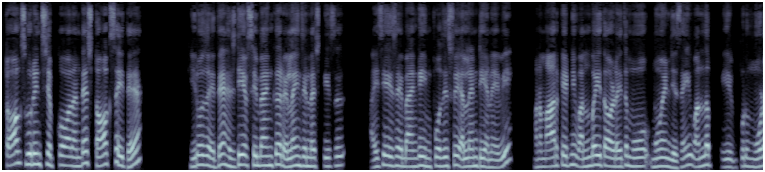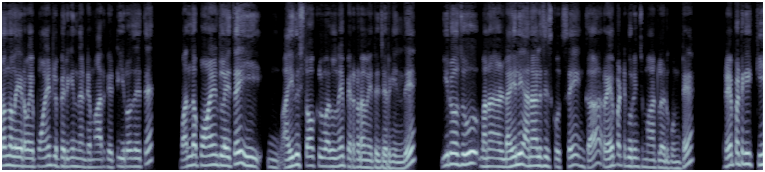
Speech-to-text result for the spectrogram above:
స్టాక్స్ గురించి చెప్పుకోవాలంటే స్టాక్స్ అయితే ఈ రోజు అయితే HDFC bank Reliance Industries ICICI bank Infosys L and T అనేవి మన మార్కెట్ని వన్ బై థర్డ్ అయితే మూవ్ మూవ్మెంట్ చేసాయి. వంద ఇప్పుడు మూడు వందల ఇరవై పాయింట్లు పెరిగిందంటే మార్కెట్ ఈ రోజు అయితే వంద పాయింట్లు అయితే ఈ ఐదు స్టాకుల వల్లనే పెరగడం అయితే జరిగింది. ఈ రోజు మన డైలీ అనాలిసిస్కి వస్తే ఇంకా రేపటి గురించి మాట్లాడుకుంటే రేపటికి key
